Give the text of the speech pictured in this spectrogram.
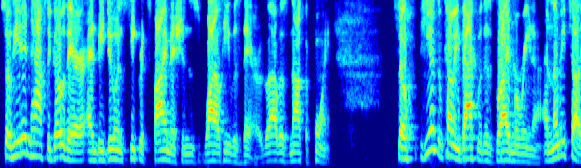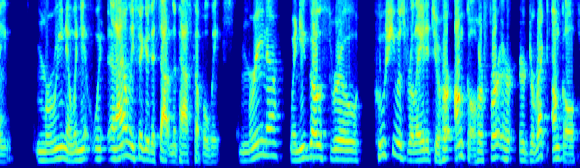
So he didn't have to go there and be doing secret spy missions while he was there. That was not the point. So he ends up coming back with his bride, Marina. And let me tell you, Marina, when you, when, and I only figured this out in the past couple weeks, Marina, when you go through who she was related to, her uncle, her, her, her direct uncle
